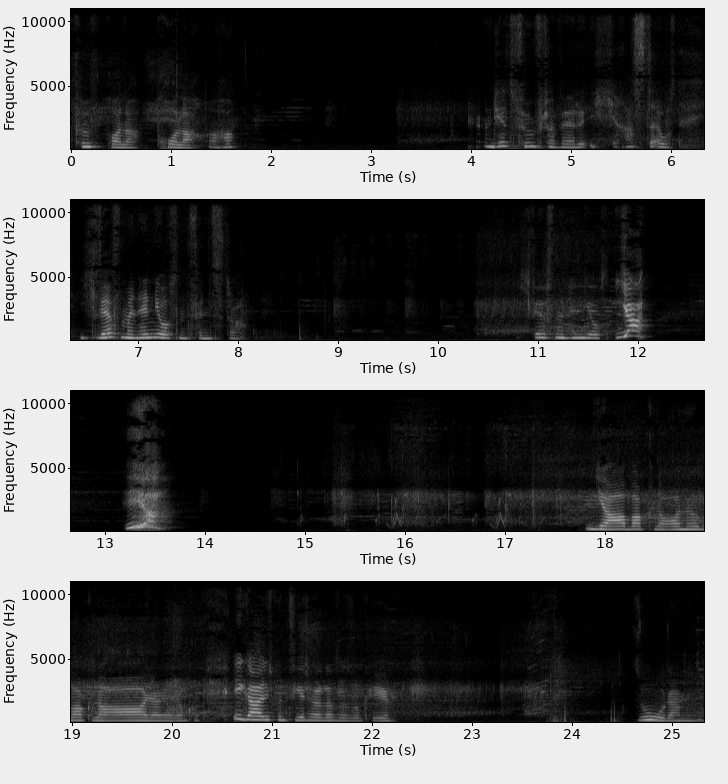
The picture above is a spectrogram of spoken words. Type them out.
Fünf Proller. Proller. Aha. Und jetzt Fünfter werde. Ich raste aus. Ich werfe mein Handy aus dem Fenster. Ich werfe mein Handy aus. Ja! Ja! Ja, war klar, ne, war klar. Ja, ja, ja. Egal, ich bin Vierter, das ist okay. So, dann.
